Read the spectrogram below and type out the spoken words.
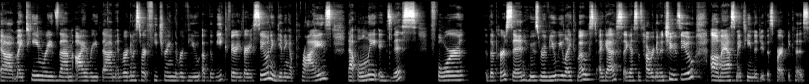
Uh, my team reads them, I read them, and we're going to start featuring the review of the week very, very soon and giving a prize that only exists for the person whose review we like most, I guess. I guess is how we're going to choose you. Um, I asked my team to do this part because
